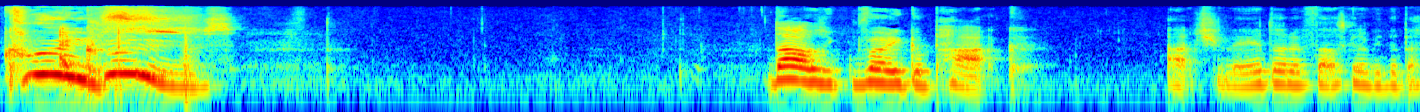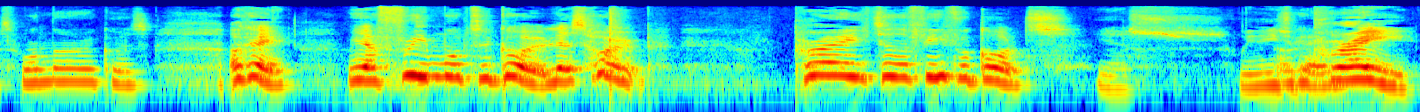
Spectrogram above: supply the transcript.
Cruz. Cruz. That was a very good pack. Actually, I don't know if that's going to be the best one though. Because okay, we have three more to go. Let's hope. Pray to the FIFA gods. Yes. We need Okay. to pray.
